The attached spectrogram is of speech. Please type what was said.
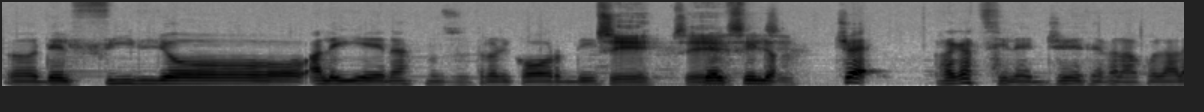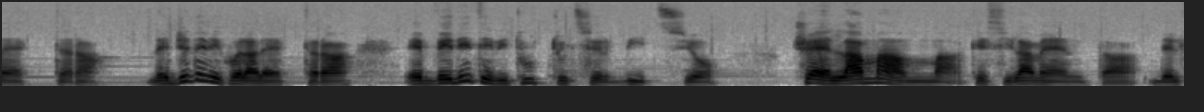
eh, del figlio alle Iene, non so se te lo ricordi. Sì, sì. Del sì, figlio. Sì. Cioè, ragazzi, leggetevela quella lettera. Leggetevi quella lettera e vedetevi tutto il servizio. Cioè la mamma che si lamenta del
